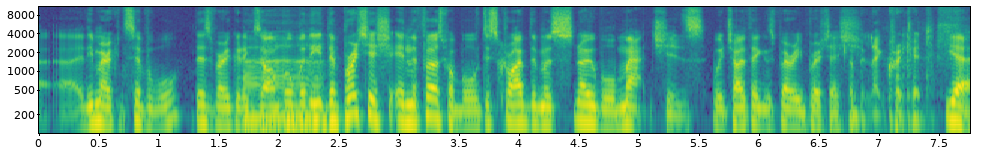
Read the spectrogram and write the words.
uh, the American Civil War. There's a very good example. But Ah. the, the British in the First World War described them as snowball matches, which I think is very British. A bit like cricket. Yeah,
